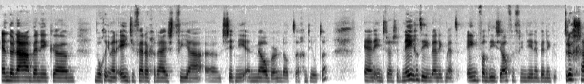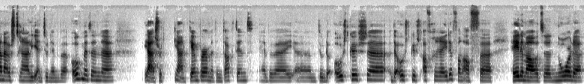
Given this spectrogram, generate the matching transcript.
En daarna ben ik um, nog in mijn eentje verder gereisd via um, Sydney en Melbourne, dat uh, gedeelte. En in 2019 ben ik met een van diezelfde vriendinnen ben ik teruggegaan naar Australië. En toen hebben we ook met een, uh, ja, een soort ja, een camper met een daktent... hebben wij um, toen de oostkust, uh, de oostkust afgereden. Vanaf helemaal het noorden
